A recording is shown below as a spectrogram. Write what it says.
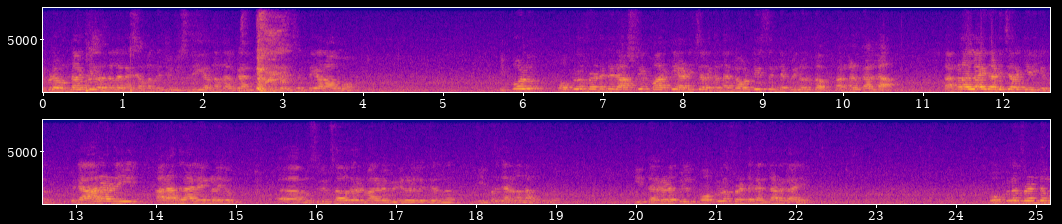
ഇവിടെ ഉണ്ടാക്കിയതെന്നുള്ളതിനെ സംബന്ധിച്ച് വിശദീകരണം നൽകാൻ വി ഡി സതീശൻ തയ്യാറാവുമോ? ഇപ്പോൾ പോപ്പുലർ ഫ്രണ്ടിന്റെ രാഷ്ട്രീയ പാർട്ടി അടിച്ചിറക്കുന്ന നോട്ടീസിന്റെ പിതൃത്വം തങ്ങൾക്കല്ല. തങ്ങളല്ല ഇത് അടിച്ചിറക്കിയിരിക്കുന്നത്. പിന്നെ ആരാണ് ഈ ആരാധനാലയങ്ങളിലും മുസ്ലിം സഹോദരന്മാരുടെ വീടുകളിലും ചെന്ന് ഈ പ്രചാരണം നടത്തുന്നത്? ഈ തെരഞ്ഞെടുപ്പിൽ പോപ്പുലർ ഫ്രണ്ടിന് എന്താണ് കാര്യം? പോപ്പുലർ ഫ്രണ്ടും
